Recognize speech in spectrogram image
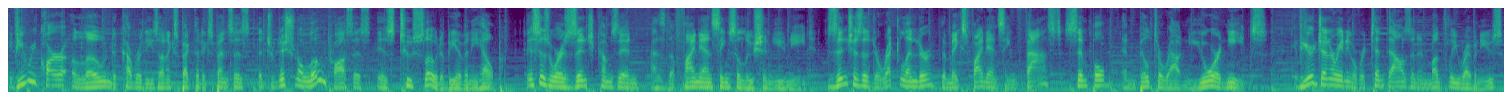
If you require a loan to cover these unexpected expenses, the traditional loan process is too slow to be of any help. This is where Zinch comes in as the financing solution you need. Zinch is a direct lender that makes financing fast, simple, and built around your needs. If you're generating over 10,000 in monthly revenues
